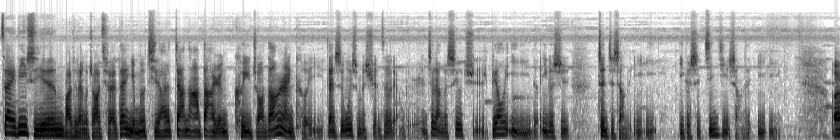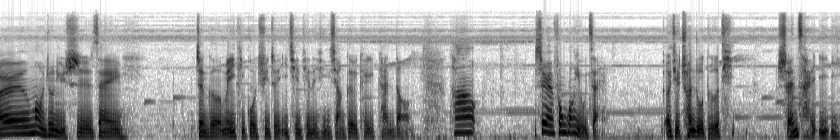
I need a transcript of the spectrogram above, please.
在第一时间把这两个抓起来。但有没有其他加拿大人可以抓？当然可以。但是为什么选这两个人？这两个是有指标意义的，一个是政治上的意义，一个是经济上的意义。而孟晚舟女士在整个媒体过去这一千天的形象，各位可以看到，她虽然风光犹在，而且穿着得体，神采奕奕。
